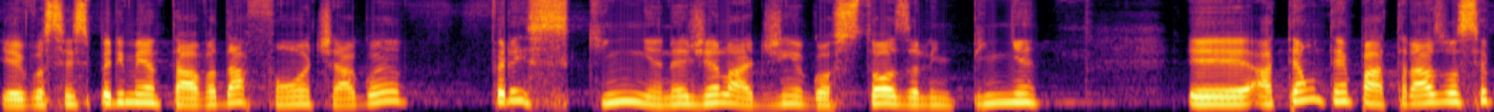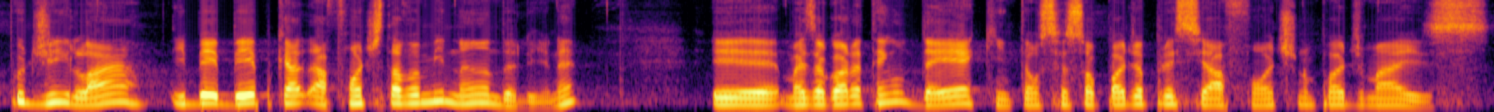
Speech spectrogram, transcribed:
E aí você experimentava da fonte, água fresquinha, né, geladinha, gostosa, limpinha. E, até um tempo atrás você podia ir lá e beber, porque a, a fonte estava minando ali, né? É, mas agora tem um deck, então você só pode apreciar a fonte, não pode mais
